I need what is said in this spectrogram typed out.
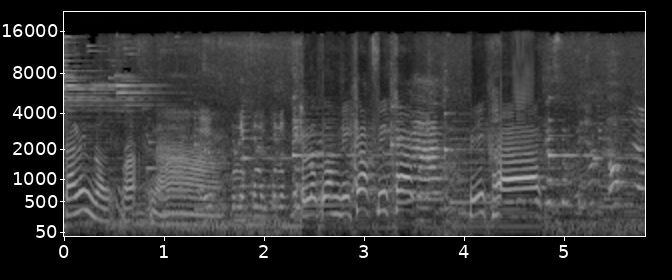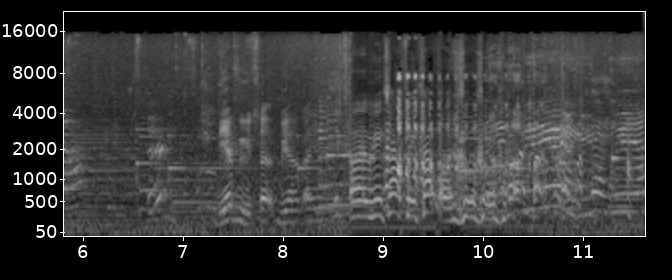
Saling dong. Nah, Eh, nah. peluk peluk peluk. Peluk dong Bikak, Bikak. Bikak dia bisa biar aja. Oh, bisa bisa oh dia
